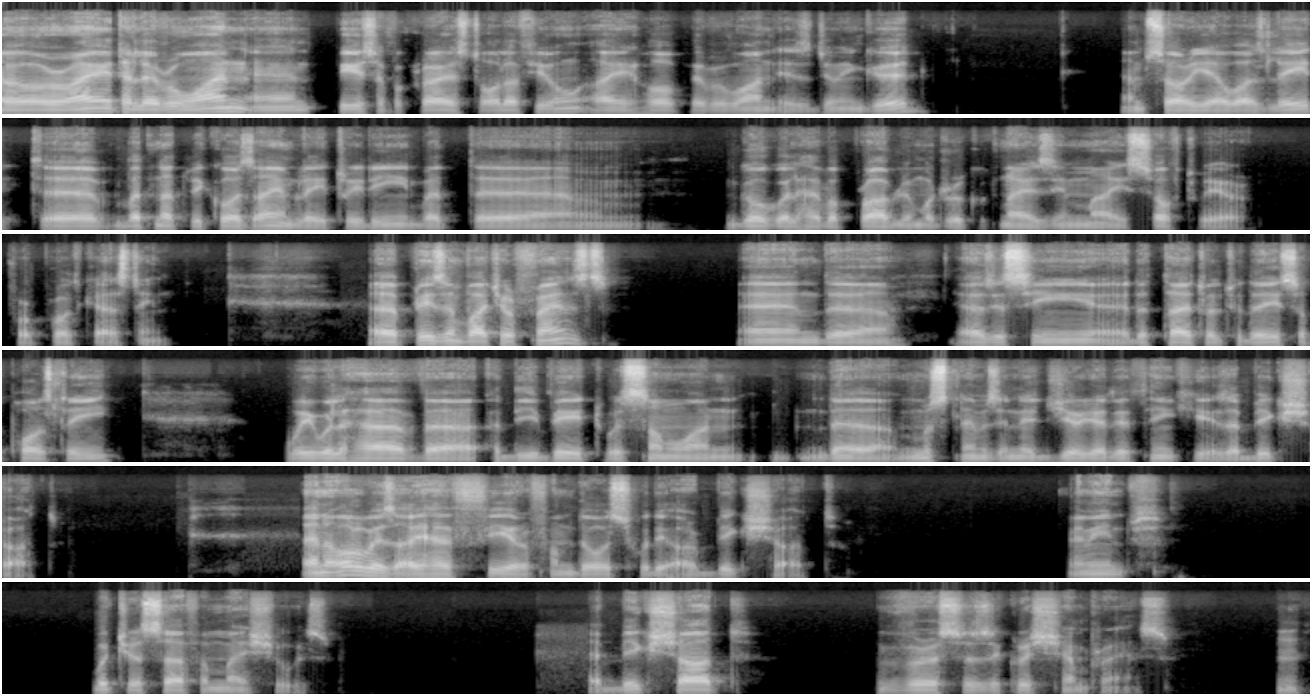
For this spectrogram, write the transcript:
All right, hello everyone, and peace of Christ to all of you. I hope everyone is doing good. I'm sorry I was late, uh, but not because I am late, really, but um, Google have a problem with recognizing my software for broadcasting. Uh, please invite your friends, and uh, as you see uh, the title today, supposedly we will have uh, a debate with someone. The Muslims in Nigeria they think he is a big shot. And always I have fear from those who they are big shot. I mean, put yourself in my shoes. A big shot versus a Christian prince. Hmm.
